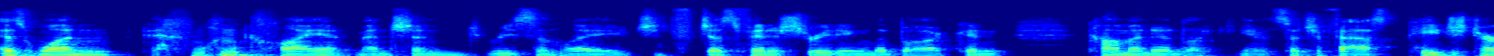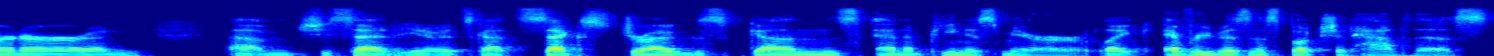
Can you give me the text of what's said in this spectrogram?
as one one client mentioned recently she just finished reading the book and commented like you know it's such a fast page turner and um, she said you know it's got sex drugs guns and a penis mirror. Like every business book should have this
